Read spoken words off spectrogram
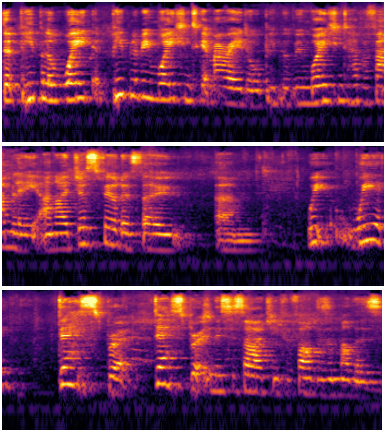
that people are wait people have been waiting to get married or people have been waiting to have a family, and I just feel as though um, we we are desperate desperate in this society for fathers and mothers.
